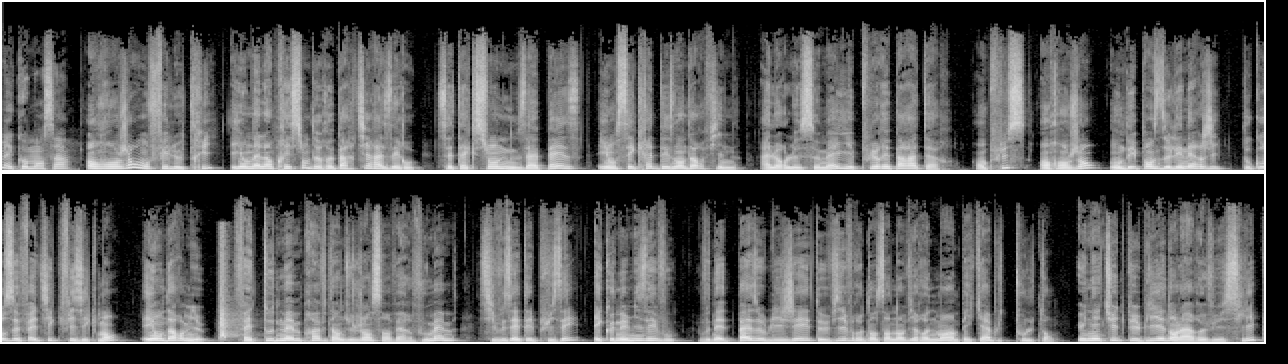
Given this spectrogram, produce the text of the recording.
mais comment ça? En rangeant, on fait le tri et on a l'impression de repartir à zéro. Cette action nous apaise et on sécrète des endorphines. Alors le sommeil est plus réparateur. En plus, en rangeant, on dépense de l'énergie, donc on se fatigue physiquement et on dort mieux. Faites tout de même preuve d'indulgence envers vous-même. Si vous êtes épuisé, économisez-vous. Vous, n'êtes pas obligé de vivre dans un environnement impeccable tout le temps. Une étude publiée dans la revue Sleep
